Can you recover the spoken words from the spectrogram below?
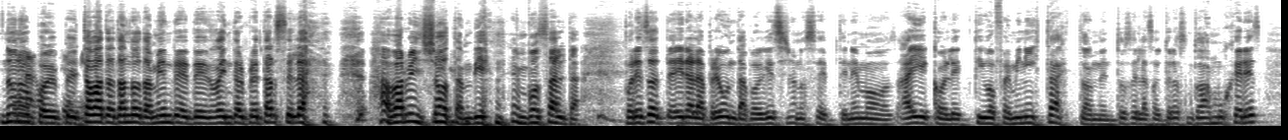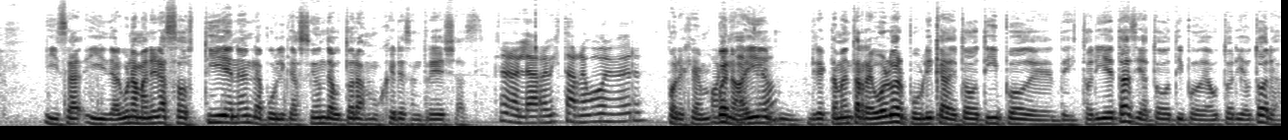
No, no, porque estaba tratando también de, reinterpretársela a Barbie y yo también en voz alta. Por eso era la pregunta, porque yo no sé, tenemos, hay colectivos feministas donde entonces las autoras son todas mujeres y, y de alguna manera sostienen la publicación de autoras mujeres entre ellas. Claro, la revista Revolver. Por ejemplo, bueno, ahí directamente Revolver publica de todo tipo de, historietas y a todo tipo de autor y autora.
